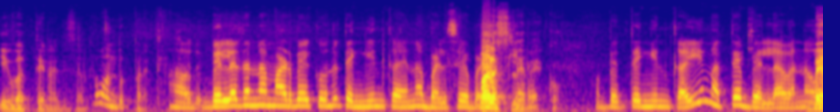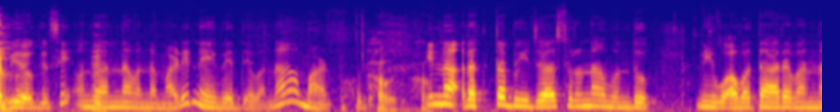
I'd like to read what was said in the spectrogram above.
ಇವತ್ತಿನ ದಿವಸದ ಒಂದು ಪ್ರತಿ. ಹೌದು. ಬೆಲ್ಲದನ್ನ ಮಾಡಬೇಕು ಅಂದ್ರೆ ತೆಂಗಿನಕಾಯಿನ ಬಳಸೇ ಬಳಸಲೇಬೇಕು. ತೆಂಗಿನಕಾಯಿ ಮತ್ತೆ ಬೆಲ್ಲವನ್ನ ಉಪಯೋಗಿಸಿ ಒಂದು ಅನ್ನವನ್ನ ಮಾಡಿ ನೈವೇದ್ಯವನ್ನ ಮಾಡಬಹುದು. ಹೌದು ಇನ್ನ ರಕ್ತ ಬೀಜಾಸುರನ ಒಂದು ನೀವು ಅವತಾರವನ್ನ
